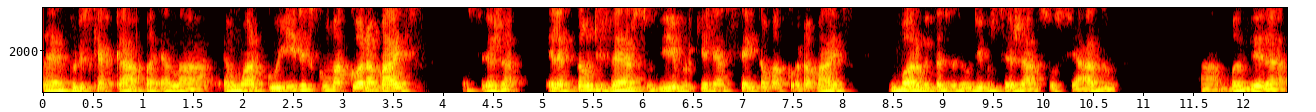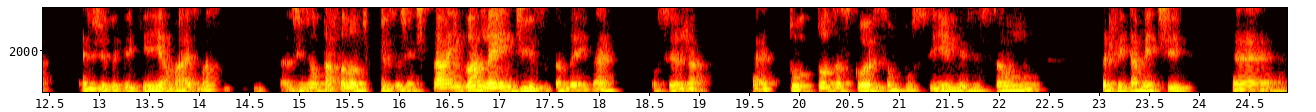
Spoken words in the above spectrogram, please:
é por isso que a capa ela é um arco-íris com uma cor a mais, ou seja, ele é tão diverso o livro que ele aceita uma cor a mais, embora muitas vezes o livro seja associado à bandeira LGBTQIA+, mas a gente não está falando disso, a gente está indo além disso também, né? Ou seja, é, tu, todas as cores são possíveis e são perfeitamente é,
